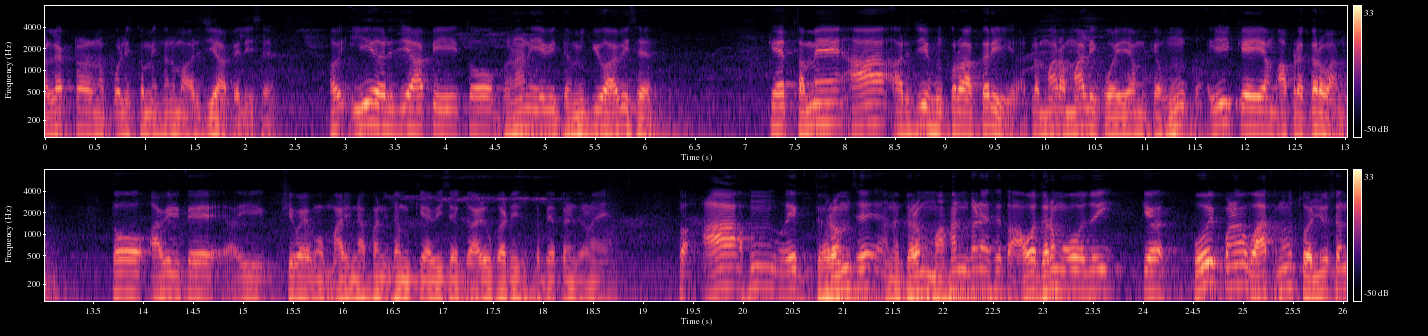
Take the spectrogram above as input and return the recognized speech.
કલેક્ટર અને પોલીસ કમિશનરમાં અરજી આપેલી છે. હવે એ અરજી આપી તો ઘણાની એવી ધમકીઓ આવી છે કે તમે આ અરજી હું કરવા કરી, એટલે મારા માલિક હોય એમ કે હું એ કે એમ આપણે કરવાનું. તો આવી રીતે એ સિવાય મારી નાખવાની ધમકી આવી છે, ગાળ્યું કાઢી છે બે ત્રણ જણાએ. તો આ હું એક ધર્મ છે અને ધર્મ મહાન ગણે છે તો આવો ધર્મ હોવો જોઈએ કે કોઈ પણ વાતનું સોલ્યુશન,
